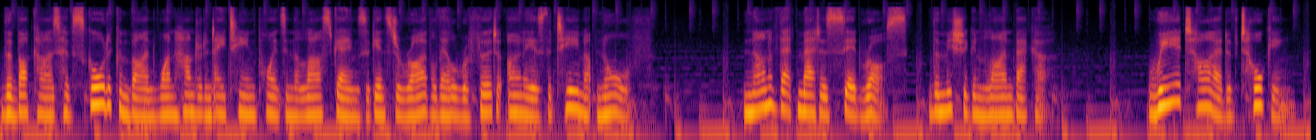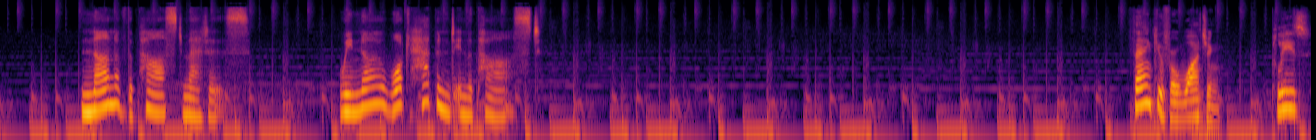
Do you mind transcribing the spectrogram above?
The Buckeyes have scored a combined 118 points in the last games against a rival they'll refer to only as the team up north. None of that matters, said Ross, the Michigan linebacker. We're tired of talking. None of the past matters. We know what happened in the past. Thank you for watching. Please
